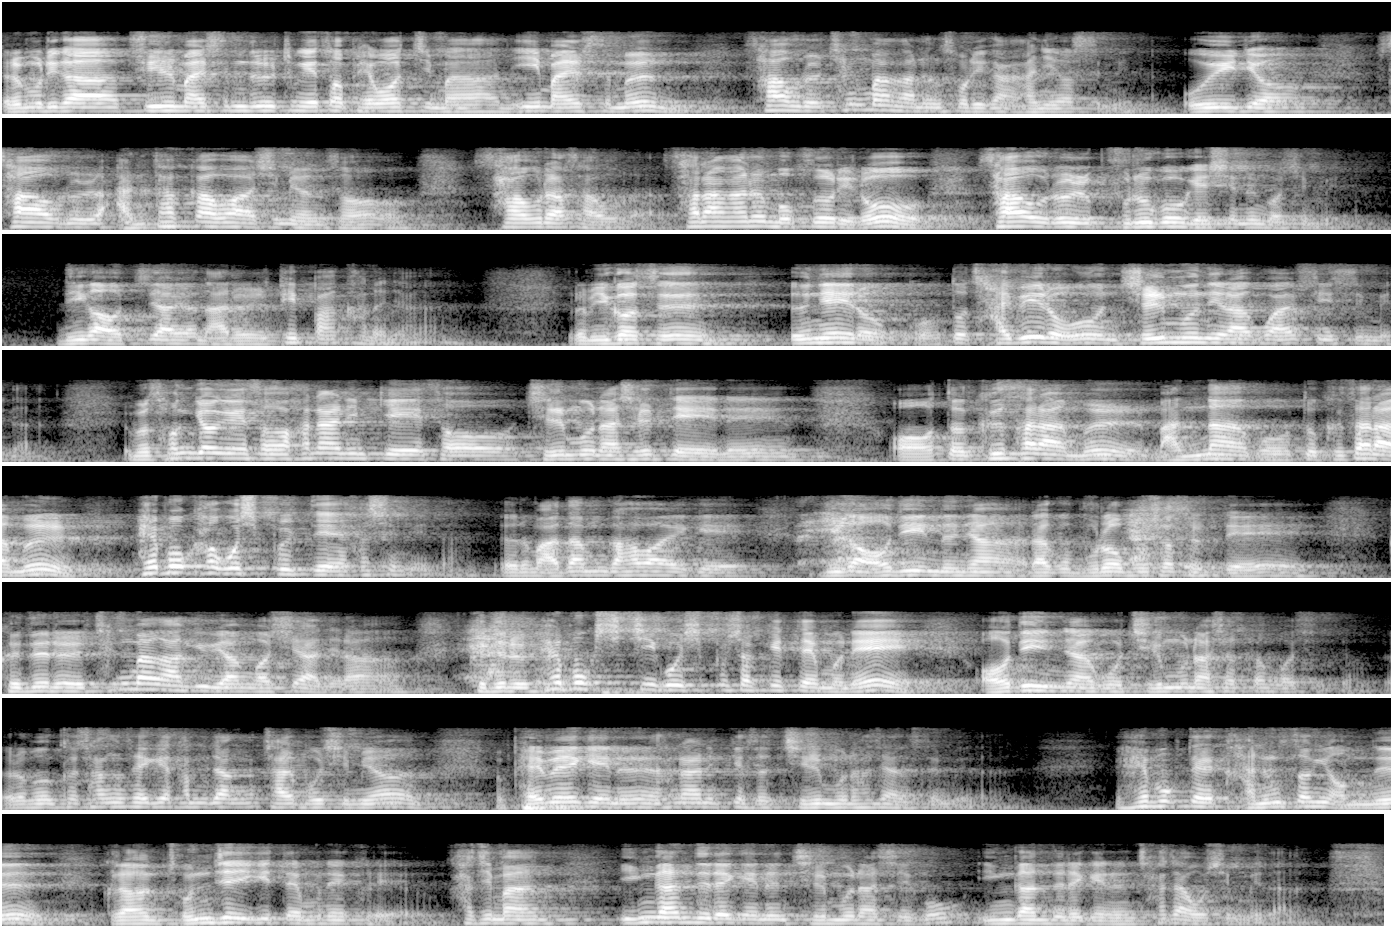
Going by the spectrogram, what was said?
여러분 우리가 주일 말씀들을 통해서 배웠지만 이 말씀은 사울을 책망하는 소리가 아니었습니다. 오히려 사울을 안타까워하시면서 사울아 사울아 사랑하는 목소리로 사울을 부르고 계시는 것입니다. 네가 어찌하여 나를 핍박하느냐. 그럼 이것은 은혜롭고 또 자비로운 질문이라고 할 수 있습니다. 여러분 성경에서 하나님께서 질문하실 때에는 어, 어떤 그 사람을 만나고 또 그 사람을 회복하고 싶을 때 하십니다. 여러분 아담과 하와에게 네가 어디 있느냐라고 물어보셨을 때 그들을 책망하기 위한 것이 아니라 그들을 회복시키고 싶으셨기 때문에 어디 있냐고 질문하셨던 것이죠. 여러분 그 상세기 3장 잘 보시면 뱀에게는 하나님께서 질문하지 않습니다. 회복될 가능성이 없는 그런 존재이기 때문에 그래요. 하지만 인간들에게는 질문하시고 인간들에게는 찾아오십니다.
